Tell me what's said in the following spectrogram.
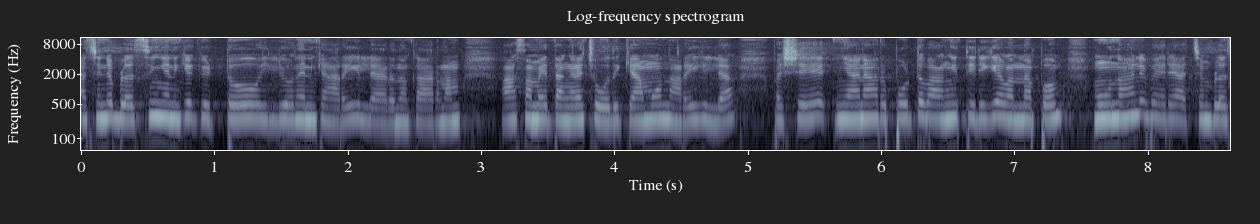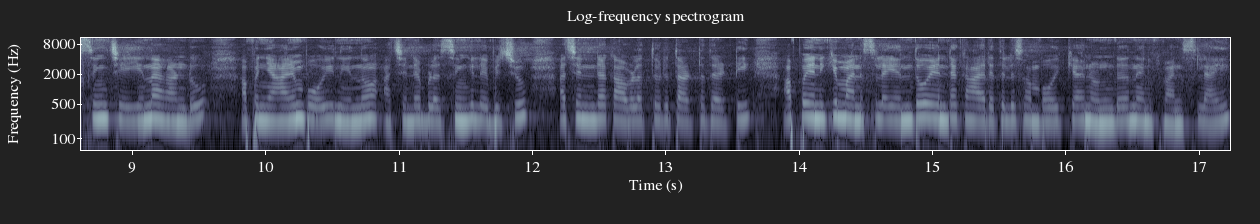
അച്ഛന്റെ ബ്ലെസ്സിങ് എനിക്ക് കിട്ടുമോ ഇല്ലയോ എന്ന് എനിക്ക് അറിയില്ലായിരുന്നു കാരണം ആ സമയത്ത് അങ്ങനെ ചോദിക്കാമോ എന്നറിയില്ല. പക്ഷേ ഞാൻ ആ റിപ്പോർട്ട് വാങ്ങി തിരികെ വന്നപ്പം മൂന്നാൽ പേരെ അച്ഛൻ ബ്ലെസ്സിങ് ചെയ്യുന്ന കണ്ടു. അപ്പം ഞാനും പോയി നിന്നു. അച്ഛന്റെ ബ്ലെസ്സിങ് ലഭിച്ചു. അച്ഛന്റെ കവളത്തൊരു തട്ട് തട്ടി. അപ്പോൾ എനിക്ക് മനസ്സിലായി എന്തോ എന്റെ കാര്യത്തിൽ സംഭവിക്കാനുണ്ട് എന്ന് എനിക്ക് മനസ്സിലായി.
